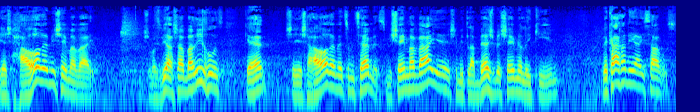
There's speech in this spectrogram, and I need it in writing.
יש האורם משם הוויה. שמסביר עכשיו בריחוס, כן? שיש האורם מצומצמת, משם הוויה, שמתלבש בשם אלוקים, וככה נהיה עיסאוווס.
